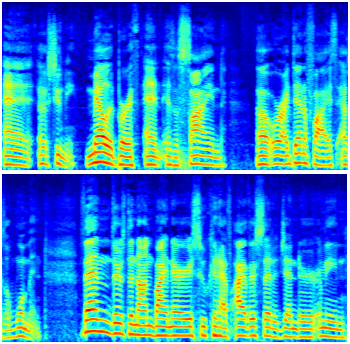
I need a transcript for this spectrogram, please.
and uh, excuse me, male at birth and is assigned uh, or identifies as a woman. Then there's the non-binaries who could have either set of gender, I mean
